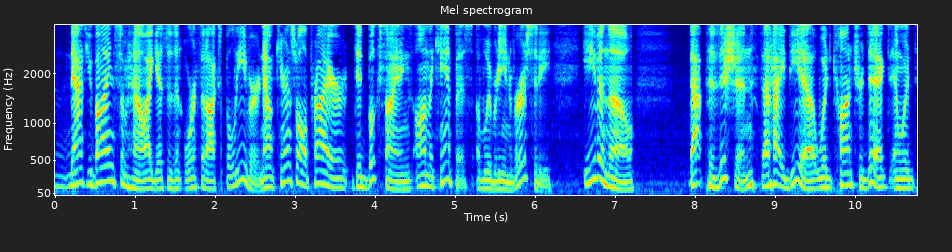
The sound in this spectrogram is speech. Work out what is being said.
Matthew Vines somehow, I guess, is an Orthodox believer. Now, Karen Swallow Prior did book signings on the campus of Liberty University, even though that position, that idea would contradict and would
